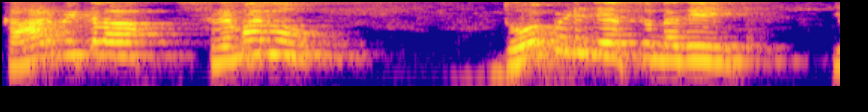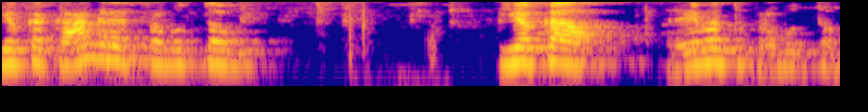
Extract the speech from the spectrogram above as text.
కార్మికుల శ్రమను దోపిడీ చేస్తున్నది ఈ యొక్క కాంగ్రెస్ ప్రభుత్వం ఈ యొక్క రేవంత్ ప్రభుత్వం.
